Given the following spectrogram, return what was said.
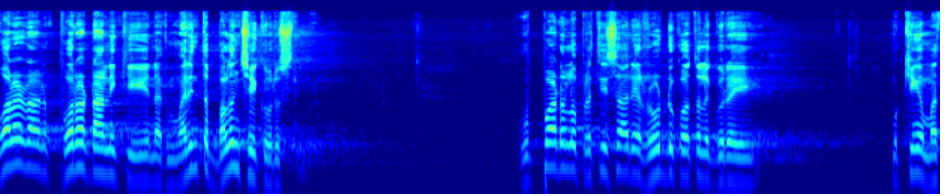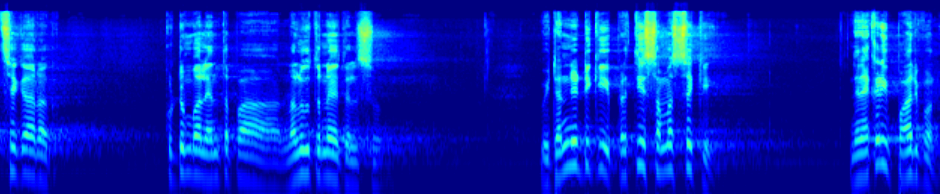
పోరాడా పోరాటానికి నాకు మరింత బలం చేకూరుస్తుంది. ఉప్పాడలో ప్రతిసారి రోడ్డు కోతలకు గురై ముఖ్యంగా మత్స్యకార కుటుంబాలు ఎంత పా నలుగుతున్నాయో తెలుసు. వీటన్నిటికీ ప్రతి సమస్యకి నేను ఎక్కడికి పారిపోను.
